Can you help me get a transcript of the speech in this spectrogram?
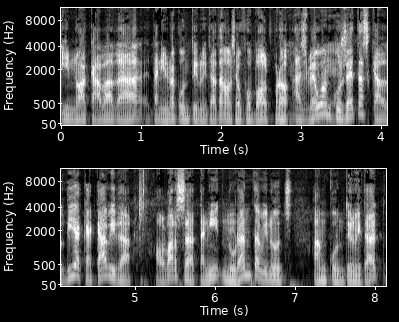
i no acaba de tenir una continuïtat en el seu futbol. Però es veuen cosetes que el dia que acabi de el Barça tenir 90 minuts amb continuïtat,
